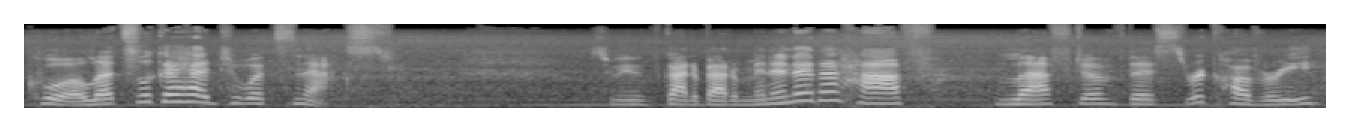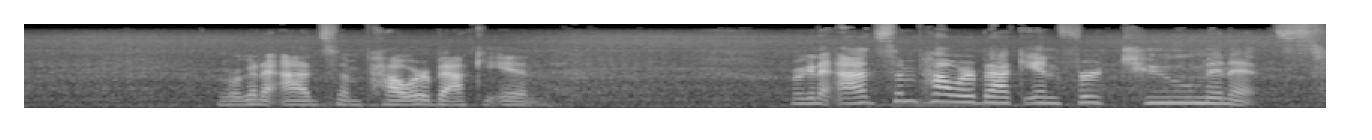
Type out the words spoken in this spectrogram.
Cool. Let's look ahead to what's next. So we've got about a minute and a half left of this recovery. We're going to add some power back in. We're going to add some power back in for two minutes,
